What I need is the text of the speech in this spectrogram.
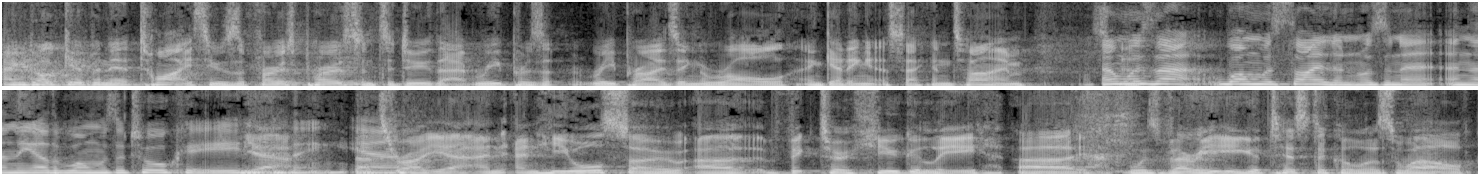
and got given it twice. He was the first person to do that, repris- reprising a role and getting it a second time. and was that one was silent, wasn't it? And then the other one was a talkie Yeah, thing. that's Yeah. right. Yeah, and and he also uh, Victor Hugely uh, was very egotistical as well.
